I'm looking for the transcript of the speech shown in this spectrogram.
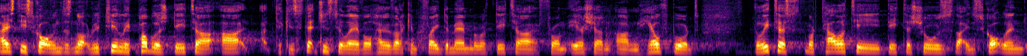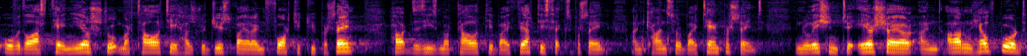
ISD Scotland does not routinely publish data at, the constituency level. However, I can provide the member with data from Ayrshire and Arran Health Board. The latest mortality data shows that in Scotland over the last 10 years, stroke mortality has reduced by around 42%, heart disease mortality by 36% and cancer by 10%. In relation to Ayrshire and Arran Health Board,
